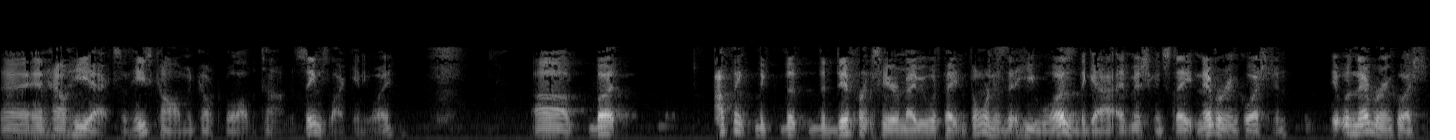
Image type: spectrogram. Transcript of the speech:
and, and how he acts, and he's calm and comfortable all the time. It seems like anyway. Uh, but I think the, the the difference here maybe with Payton Thorne is that he was the guy at Michigan State, never in question. It was never in question.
